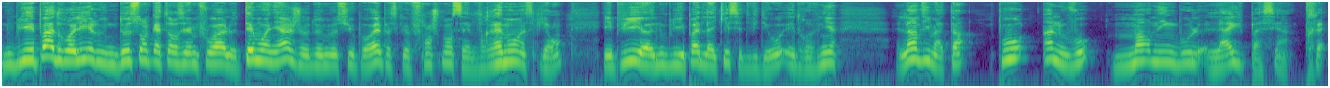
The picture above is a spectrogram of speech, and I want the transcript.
N'oubliez pas de relire une 214e fois le témoignage de Monsieur Powell parce que franchement, c'est vraiment inspirant. Et puis, n'oubliez pas de liker cette vidéo et de revenir lundi matin pour un nouveau Morning Bull Live. Passez un très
